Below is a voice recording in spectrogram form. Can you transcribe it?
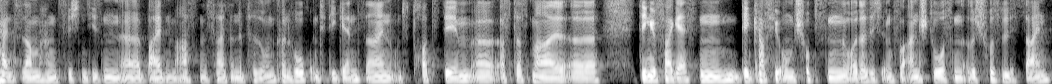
keinen Zusammenhang zwischen diesen äh, beiden Maßen. Das heißt, eine Person kann hochintelligent sein und trotzdem äh, öfters mal äh, Dinge vergessen, den Kaffee umschubsen oder sich irgendwo anstoßen, also schusselig sein.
